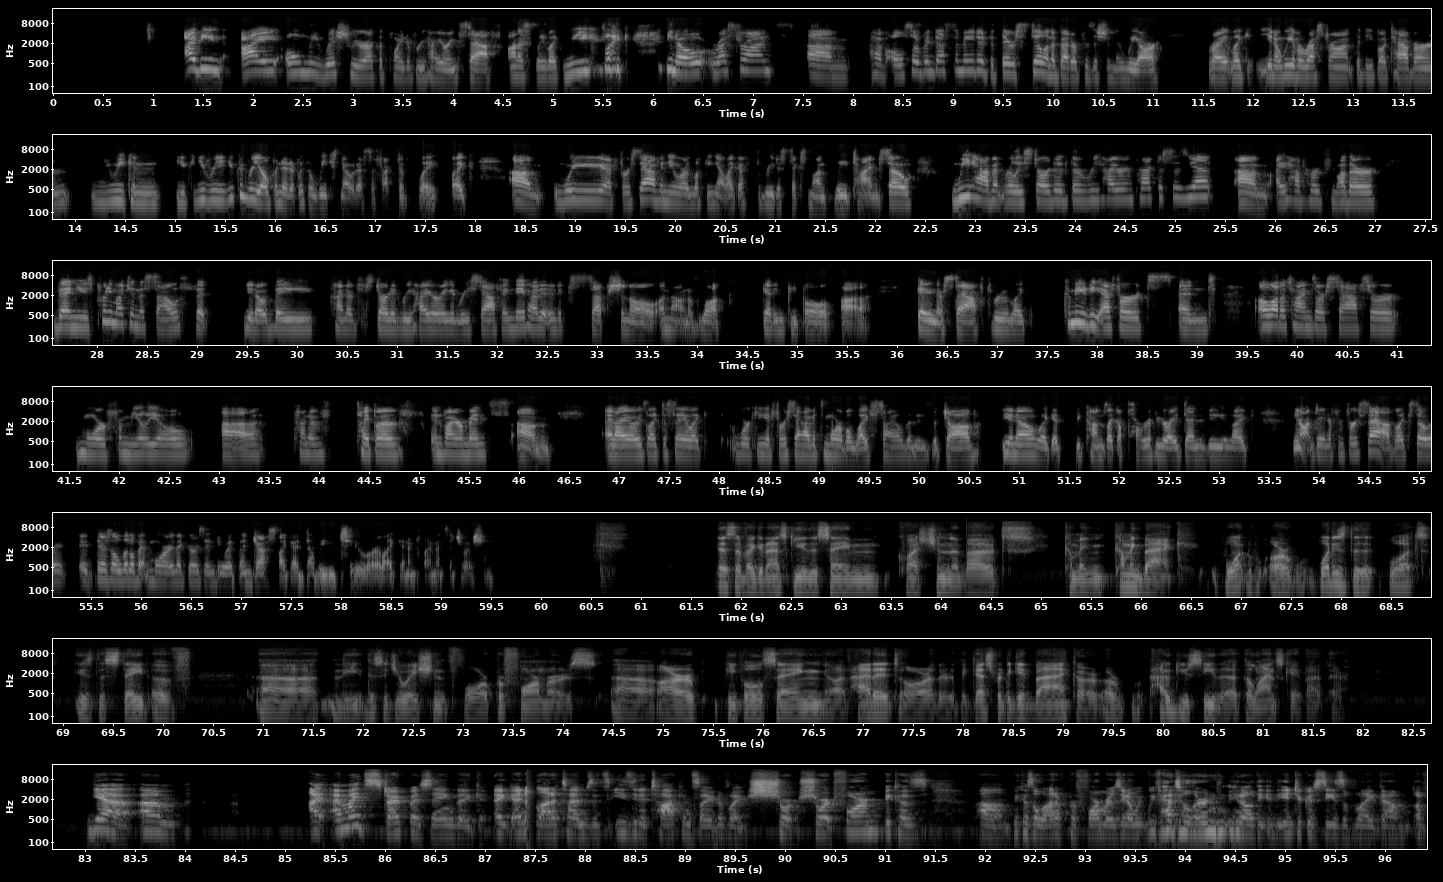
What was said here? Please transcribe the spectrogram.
I mean, I only wish we were at the point of rehiring staff. Honestly, like we like, you know, restaurants um, have also been decimated, but they're still in a better position than we are, right? Like, you know, we have a restaurant, the Depot Tavern. We can you can you, re, you can reopen it with a week's notice, effectively. Like, um, we at First Avenue are looking at like a three to six month lead time. So we haven't really started the rehiring practices yet. Um, I have heard from other venues pretty much in the South that you know they kind of started rehiring and restaffing they've had an exceptional amount of luck getting people uh, getting their staff through like community efforts and a lot of times our staffs are more familial uh, kind of type of environments um, and i always like to say like working at first ave it's more of a lifestyle than it is a job you know like it becomes like a part of your identity like you know, I'm Dana from First Ave. Like, so it, it, there's a little bit more that goes into it than just like a W 2 or like an employment situation. Yes, if I could ask you the same question about coming coming back, what or what is the what is the state of uh, the the situation for performers? Uh, are people saying, you know, "I've had it," or are they desperate to get back, or, or how do you see the the landscape out there? Yeah. Um, I, I might start by saying like I, know a lot of times it's easy to talk inside of like short short form because um, because a lot of performers you know we, have had to learn you know the, the intricacies of like um, of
